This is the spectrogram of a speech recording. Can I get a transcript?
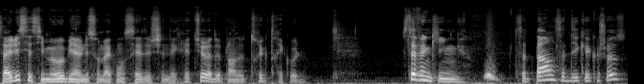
Salut, c'est Simo, bienvenue sur ma conseil de chaîne d'écriture et de plein d'autres trucs très cool. Stephen King, ça te parle? Ça te dit quelque chose?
